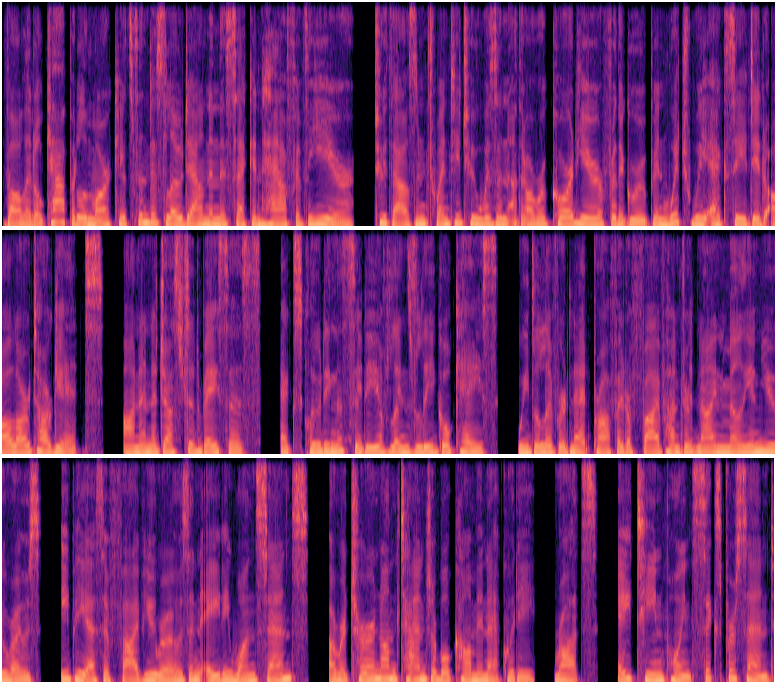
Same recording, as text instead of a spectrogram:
volatile capital markets and a slowdown in the second half of the year, 2022 was another record year for the group in which we exceeded all our targets. On an adjusted basis, excluding the City of Linz legal case, we delivered net profit of 509 million euros, EPS of 5 euros and 81 cents, a return on tangible common equity, ROTS, 18.6%,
